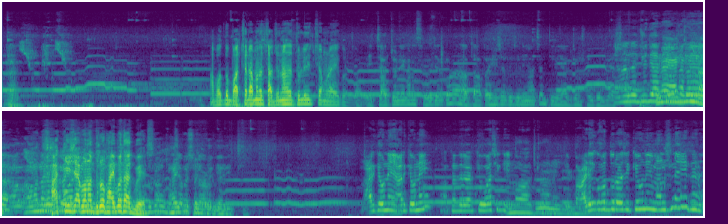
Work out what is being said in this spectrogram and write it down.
হ্যাঁ। আবার তো বাচ্চারা আমাদের চারজন হাতে তুলে দিচ্ছে আমরা এ করব। এই চারজন এখানে সিগনেচার করে আর দাতা হিসেবে যিনি আছেন তিনি একজন সই করে যদি আর কেউ থাকে, না, আমাদের সাক্ষী হিসাবে ওনার দুটো ভাইবো থাকবে। দুটো সাক্ষী সই করে দিয়ে দিচ্ছি। আর কেউ নেই আর কেউ নেই? আপনাদের আর কেউ আছে কি? এই বাড়ি ঘর দূর আছে কেউ নেই? মানুষ নেই এখানে?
